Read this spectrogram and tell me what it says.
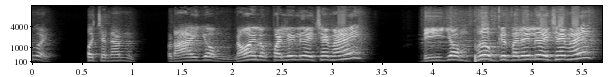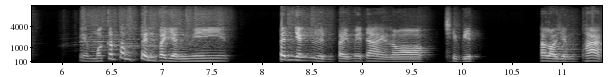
ด้วย เพราะฉะนั้นร้ายย่อมน้อยลงไปเรื่อยๆ ใช่ไหม ดีย่อมเพิ่มขึ้นไปเรื่อยๆ ใช่ไหมเนี่ยมันก็ต้องเป็นไปอย่างนี้ เป็นอย่างอื่นไปไม่ได้หรอกชีวิต ถ้าเรายังภาค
